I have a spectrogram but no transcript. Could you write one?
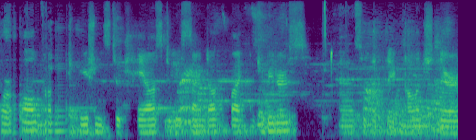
for all contributions to CHAOSS to be signed off by contributors uh, so that they acknowledge their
